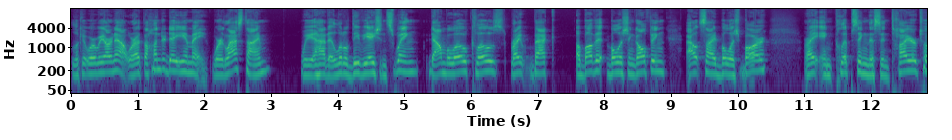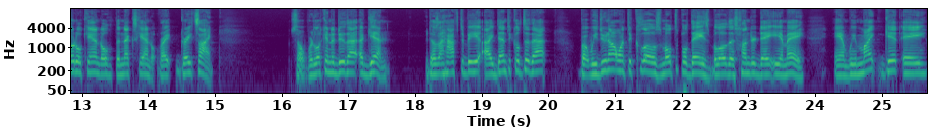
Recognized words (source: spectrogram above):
Look at where we are now. We're at the 100 day EMA, where last time we had a little deviation swing down below, close right back above it, bullish engulfing, outside bullish bar, right? Eclipsing this entire total candle, the next candle, right? Great sign. So we're looking to do that again. It doesn't have to be identical to that, but we do not want to close multiple days below this 100 day EMA. And we might get a, you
